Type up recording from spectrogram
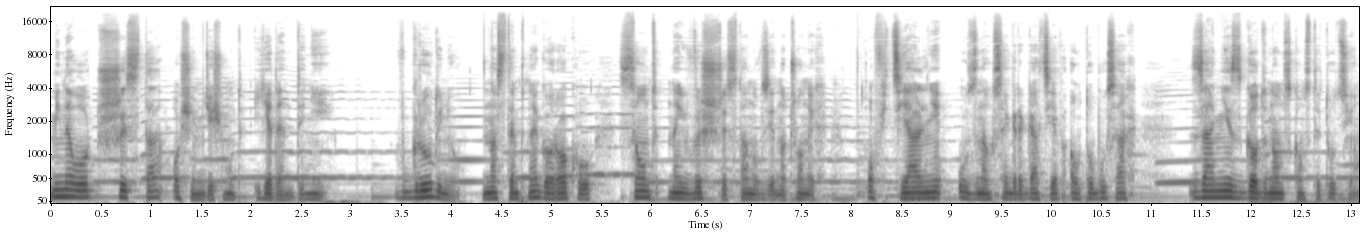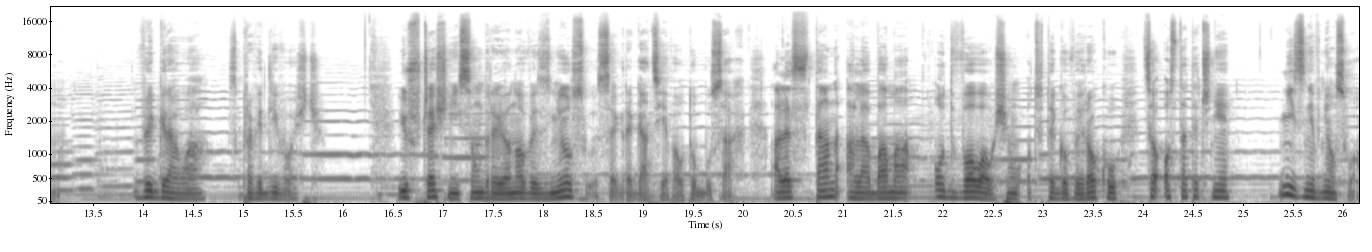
minęło 381 dni. W grudniu następnego roku Sąd Najwyższy Stanów Zjednoczonych oficjalnie uznał segregację w autobusach za niezgodną z konstytucją. Wygrała sprawiedliwość. Już wcześniej sąd rejonowy zniósł segregację w autobusach, ale stan Alabama odwołał się od tego wyroku, co ostatecznie nic nie wniosło.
